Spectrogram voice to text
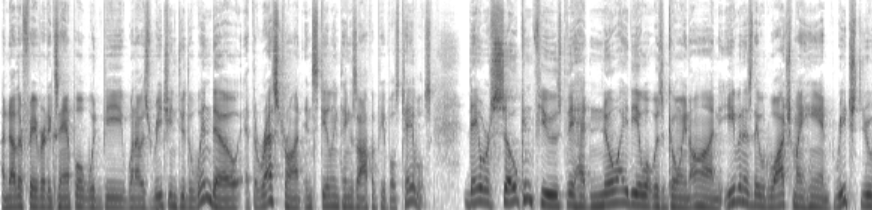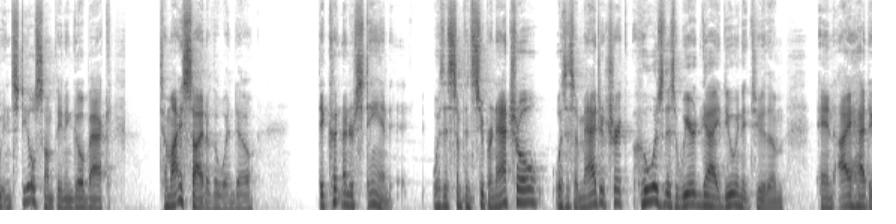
Another favorite example would be when I was reaching through the window at the restaurant and stealing things off of people's tables. They were so confused, they had no idea what was going on, even as they would watch my hand reach through and steal something and go back to my side of the window. They couldn't understand. Was this something supernatural? Was this a magic trick? Who was this weird guy doing it to them? And I had to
